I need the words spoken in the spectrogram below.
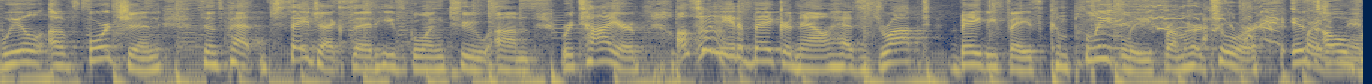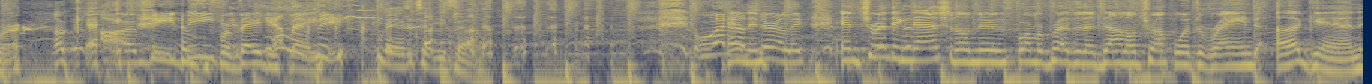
Wheel of Fortune since Pat Sajak said he's going to um, retire. Also, Anita Baker now has dropped Babyface completely from her tour. It's over. minute. Okay. RBB for is killing me. Babyface. Man, tell you something. What else, in, Shirley? In trending national news, former President Donald Trump was arraigned again.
